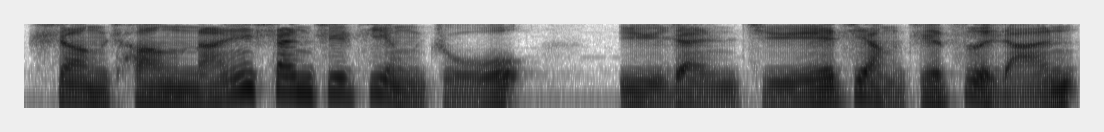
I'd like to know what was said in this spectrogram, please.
盛称南山之静竹，欲任倔强之自然。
